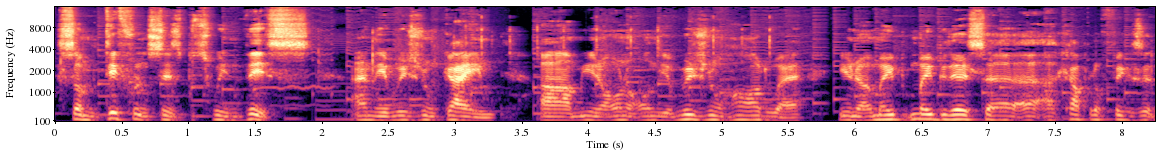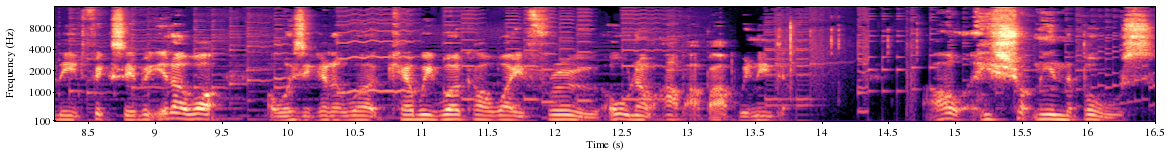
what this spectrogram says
some differences between this and the original game, um, you know, on, on the original hardware. You know, maybe maybe there's a, a couple of things that need fixing, but you know what? Oh, is it going to work? Can we work our way through? Oh no, up, up, up. We need. To... Oh, he shot me in the balls.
